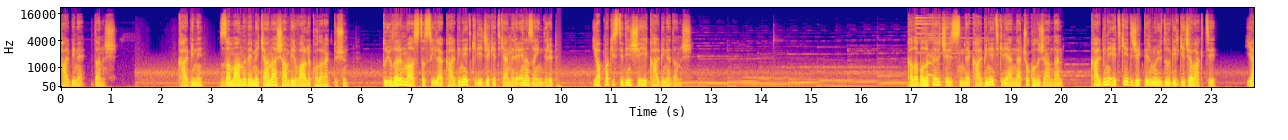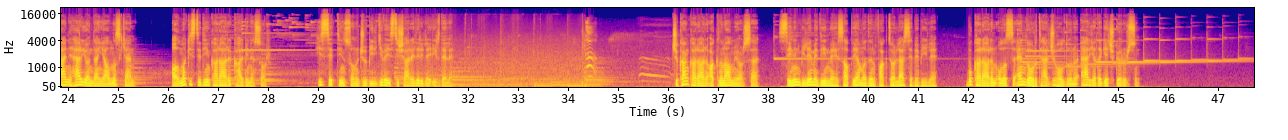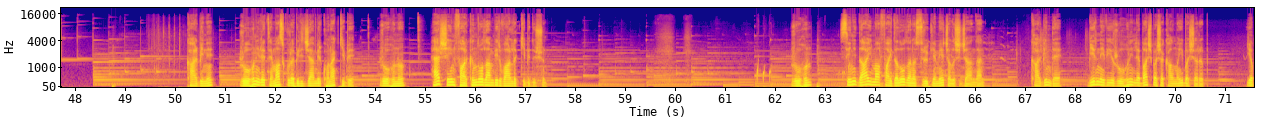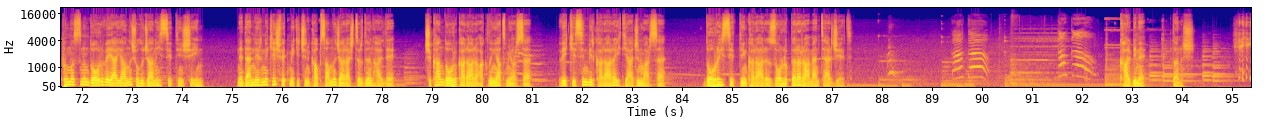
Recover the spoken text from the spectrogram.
kalbine danış. Kalbini zamanı ve mekanı aşan bir varlık olarak düşün. Duyuların vasıtasıyla kalbini etkileyecek etkenleri en aza indirip yapmak istediğin şeyi kalbine danış. Kalabalıklar içerisinde kalbini etkileyenler çok olacağından kalbine etki edeceklerin uyuduğu bir gece vakti yani her yönden yalnızken almak istediğin kararı kalbine sor. Hissettiğin sonucu bilgi ve istişareler ile irdele. Çıkan kararı aklın almıyorsa, senin bilemediğin ve hesaplayamadığın faktörler sebebiyle bu kararın olası en doğru tercih olduğunu er ya da geç görürsün. Kalbini, ruhun ile temas kurabileceğin bir konak gibi, ruhunu her şeyin farkında olan bir varlık gibi düşün. Ruhun seni daima faydalı olana sürüklemeye çalışacağından, kalbin de bir nevi ruhun ile baş başa kalmayı başarıp, yapılmasının doğru veya yanlış olacağını hissettiğin şeyin, nedenlerini keşfetmek için kapsamlıca araştırdığın halde, çıkan doğru karara aklın yatmıyorsa ve kesin bir karara ihtiyacın varsa, doğru hissettiğin kararı zorluklara rağmen tercih et. kalbine danış.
